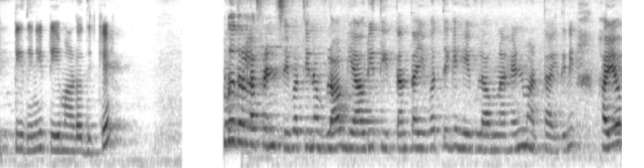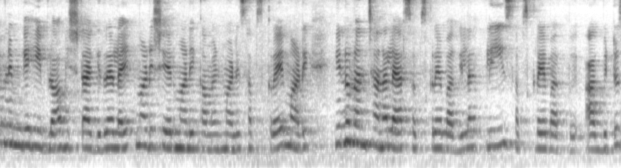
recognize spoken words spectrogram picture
ಇಟ್ಟಿದ್ದೀನಿ ಟೀ ಮಾಡೋದಕ್ಕೆ. ನೋಡೋದ್ರಲ್ಲ ಫ್ರೆಂಡ್ಸ್ ಇವತ್ತಿನ ವ್ಲಾಗ್ ಯಾವ ರೀತಿ ಇತ್ತಂತ ಇವತ್ತಿಗೆ ಈ ವ್ಲಾಗ್ನ ಹೆಣ್ಣು ಮಾಡ್ತಾ ಇದ್ದೀನಿ. ಹೈಯೋಪ್ ನಿಮಗೆ ಈ ವ್ಲಾಗ್ ಇಷ್ಟ ಆಗಿದ್ರೆ ಲೈಕ್ ಮಾಡಿ ಶೇರ್ ಮಾಡಿ ಕಮೆಂಟ್ ಮಾಡಿ ಸಬ್ಸ್ಕ್ರೈಬ್ ಮಾಡಿ. ಇನ್ನೂ ನನ್ನ ಚಾನಲ್ ಯಾರು ಸಬ್ಸ್ಕ್ರೈಬ್ ಆಗಿಲ್ಲ ಪ್ಲೀಸ್ ಸಬ್ಸ್ಕ್ರೈಬ್ ಆಗ್ಬಿ, ಆಗಿಬಿಟ್ಟು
